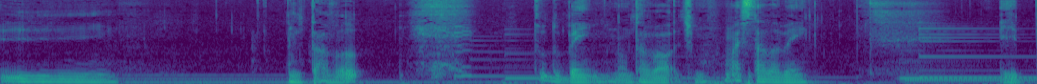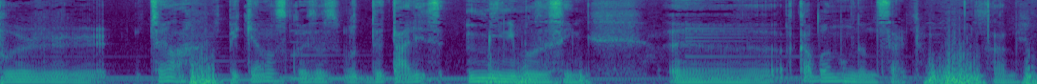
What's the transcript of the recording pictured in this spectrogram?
e tava tudo bem, não tava ótimo, mas tava bem. E por, sei lá, pequenas coisas, detalhes mínimos assim, uh, acabou não dando certo, sabe?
